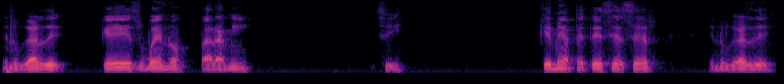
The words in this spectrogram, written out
En lugar de qué es bueno para mí, ¿sí? ¿Qué me apetece hacer? En lugar de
